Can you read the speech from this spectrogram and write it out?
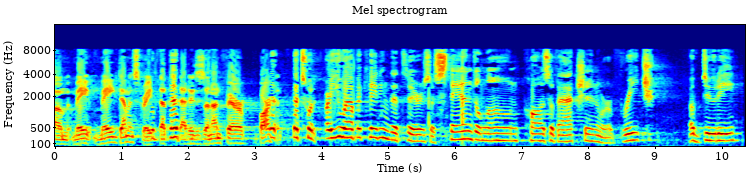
um, may may demonstrate that, that, that it is an unfair bargain. That, that's what. Are you advocating that there's a standalone cause of action or a breach of duty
